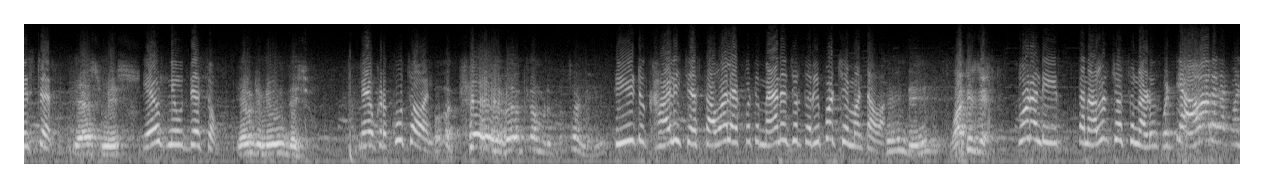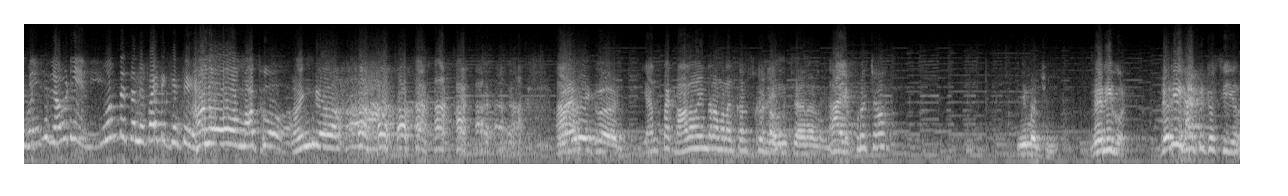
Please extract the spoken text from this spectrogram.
మిస్టర్. ఎస్ మిస్ ఏమిటి నీ ఉద్దేశం? ఏమిటి మీ ఉద్దేశం? మేము ఇక్కడ కూర్చోవాలి. ఓకే వెల్కమ్. కూర్చోండి. సీటు ఖాళీ చేస్తావా లేకపోతే మేనేజర్తో రిపోర్ట్ చేయమంటావా? ఏంటి? వాట్ ఇస్ ఇట్ చూడండి తను అలర్ట్ చేస్తున్నాడు. ముందు తన బయటికి గెట్టి hello Madhu. Ranga. Very good ఎంత కాలం అయిందిరా మనం కలుసుకుని? అవును, చాలా. ఆ, ఎప్పుడు వచ్చావు ఈ మధ్య very good very happy to see you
